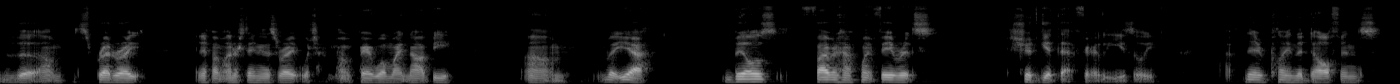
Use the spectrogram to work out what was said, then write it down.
the um, spread right and if I'm understanding this right, which I very well might not be. Um, but yeah, Bills five and a half point favorites should get that fairly easily. They're playing the Dolphins.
